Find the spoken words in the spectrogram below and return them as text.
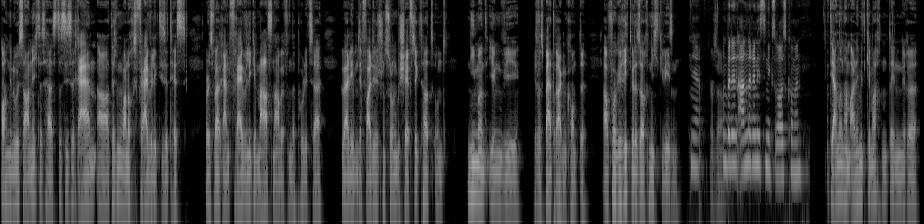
Auch in den USA nicht. Das heißt, das ist rein, äh, deswegen waren auch freiwillig diese Tests. Weil es war eine rein freiwillige Maßnahme von der Polizei, weil eben der Fall die schon so lange beschäftigt hat und niemand irgendwie etwas beitragen konnte. Aber vor Gericht wäre das auch nicht gewesen. Ja. Also, und bei den anderen ist nichts rausgekommen. Die anderen haben alle mitgemacht und denn ihre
